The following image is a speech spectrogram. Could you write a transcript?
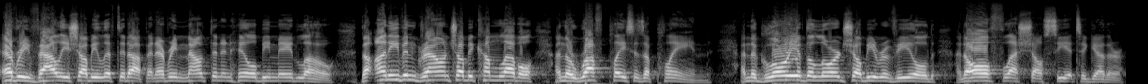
Every valley shall be lifted up, and every mountain and hill be made low. The uneven ground shall become level, and the rough places a plain. And the glory of the Lord shall be revealed, and all flesh shall see it together,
